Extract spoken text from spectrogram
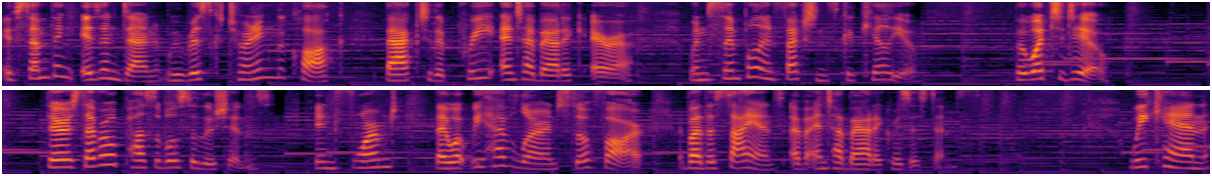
If something isn't done, we risk turning the clock back to the pre antibiotic era when simple infections could kill you. But what to do? There are several possible solutions, informed by what we have learned so far about the science of antibiotic resistance. We can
